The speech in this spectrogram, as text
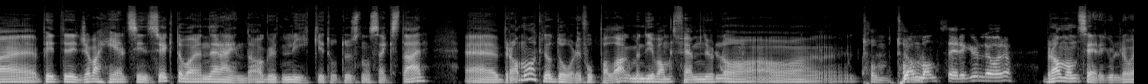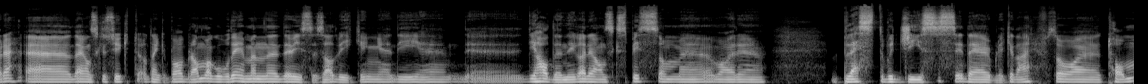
eh, Peter Ridge var helt sinnssykt. Det var en regndag uten like i 2006 der. Eh, Brann var ikke noe dårlig fotballag, men de vant 5-0, og, og Tom, Tom Brann vant seriegull det året. Brann vant seriegull det året. Eh, Det er ganske sykt å tenke på. Brann var gode, de, men det viste seg at Viking de, de, de hadde en nigeriansk spiss som var blessed with Jesus i det øyeblikket der. Så Tom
